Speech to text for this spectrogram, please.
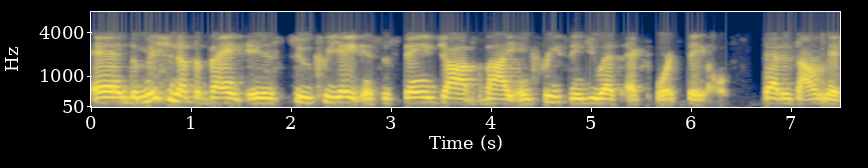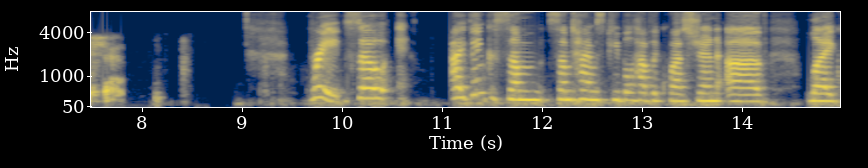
And the mission of the bank is to create and sustain jobs by increasing U.S. export sales. That is our mission. Great. So I think some sometimes people have the question of like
